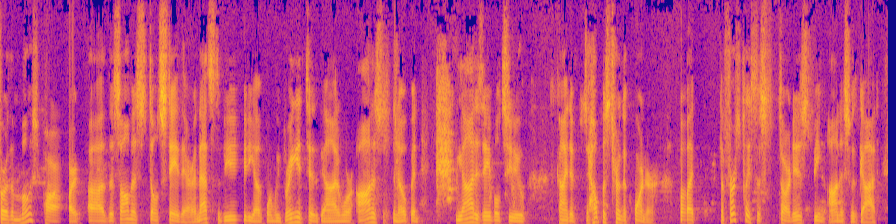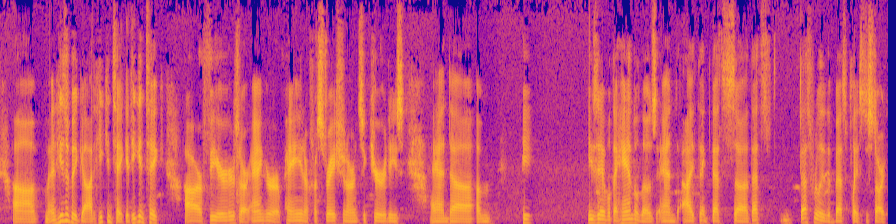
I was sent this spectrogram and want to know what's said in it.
for the most part, uh, the psalmists don't stay there. And that's the beauty of when we bring it to God and we're honest and open, God is able to kind of help us turn the corner. But the first place to start is being honest with God. Um, and He's a big God. He can take it. He can take our fears, our anger, our pain, our frustration, our insecurities, and um, He He's able to handle those. And I think that's uh, that's that's really the best place to start.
